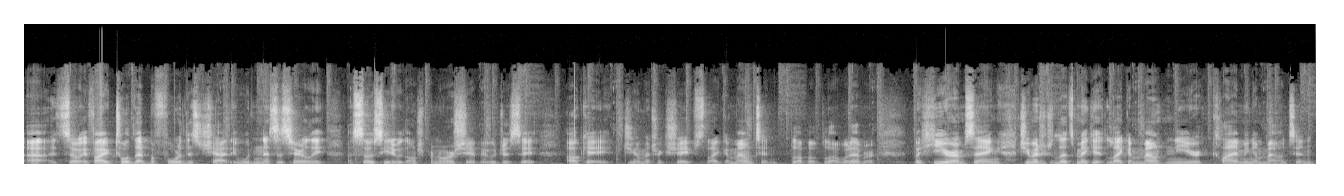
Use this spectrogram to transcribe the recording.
Uh, so if I told that before this chat, it wouldn't necessarily associate it with entrepreneurship. It would just say, okay, geometric shapes like a mountain, blah, blah, blah, whatever. But here I'm saying, geometric, let's make it like a mountaineer climbing a mountain,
